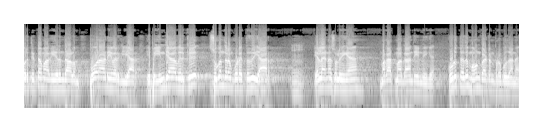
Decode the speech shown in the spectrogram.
ஒரு திட்டமாக இருந்தாலும் போராடியவர்கள் யார்? இப்ப இந்தியாவிற்கு சுதந்திரம் கொடுத்தது யார்? எல்லாம் என்ன சொல்லுவீங்க? மகாத்மா காந்தின்வீங்க. கொடுத்தது மவுண்ட் பேட்டன் பிரபு தானே.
